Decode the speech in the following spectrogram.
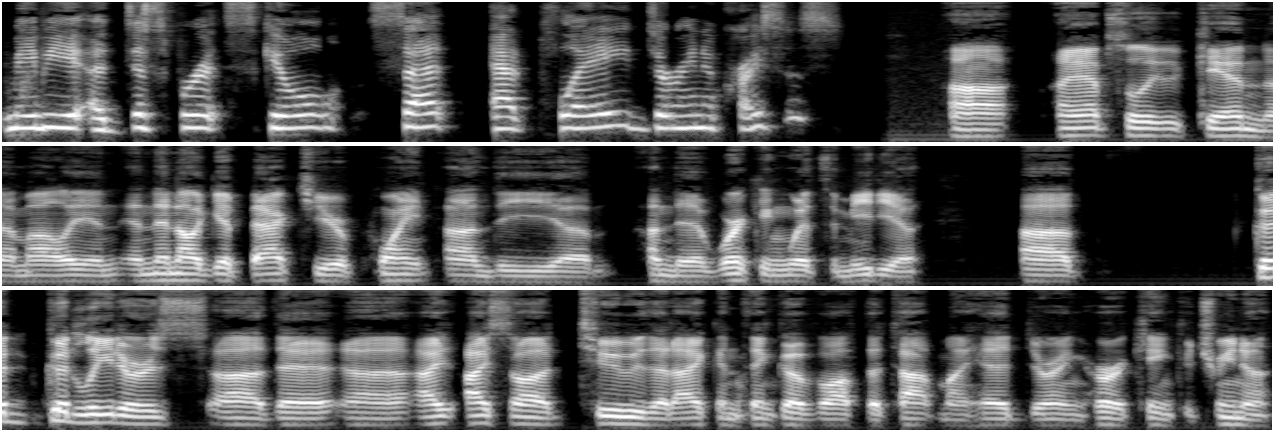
maybe a disparate skill set at play during a crisis? Uh, I absolutely can, uh, Molly, and, and then I'll get back to your point on the uh, on the working with the media. Uh, good good leaders uh, that uh, I, I saw two that I can think of off the top of my head during Hurricane Katrina.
